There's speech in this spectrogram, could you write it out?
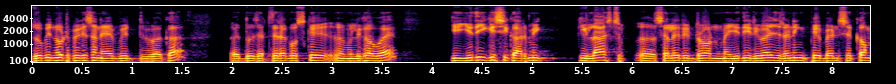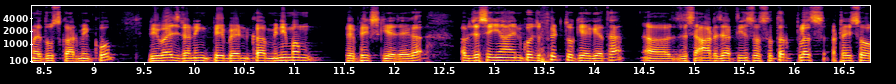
जो भी नोटिफिकेशन है वित्त विभाग का दो हज़ार तेरह का उसके में लिखा हुआ है कि यदि किसी कार्मिक की लास्ट सैलरी ड्रॉन में यदि रिवाइज रनिंग पे बैंड से कम है तो उस कार्मिक को रिवाइज रनिंग पे बैंड का मिनिमम पे फिक्स किया जाएगा। अब जैसे यहाँ इनको जो फिट तो किया गया था जैसे आठ हज़ार तीन सौ सत्तर प्लस अट्ठाईस सौ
